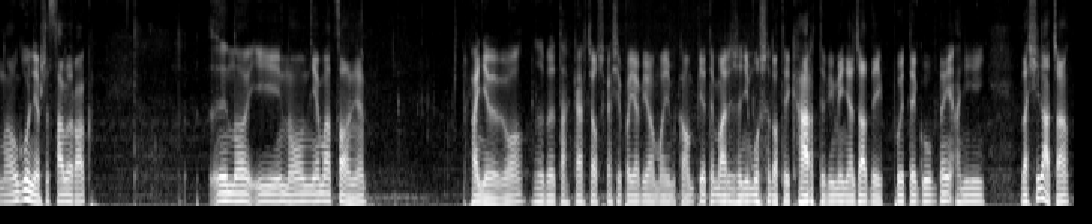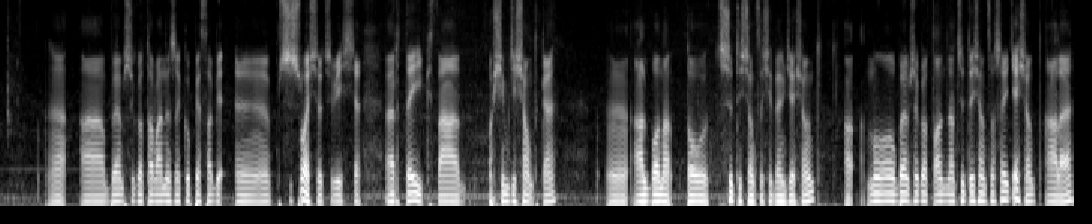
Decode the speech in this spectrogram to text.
no ogólnie przez cały rok. Y, No i no nie ma co, nie? Fajnie by było, żeby ta karcioszka się pojawiła w moim kompie, tym bardziej, że nie muszę do tej karty wymieniać żadnej płyty głównej, ani zasilacza. A, a byłem przygotowany, że kupię sobie e, w przyszłości oczywiście RTX za 80 e, albo na to 3070. A, no byłem przygotowany na 3060, ale e,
